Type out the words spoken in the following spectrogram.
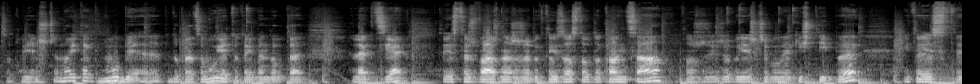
co tu jeszcze, no i tak dłubię, dopracowuję, tutaj będą te lekcje. To jest też ważne, że żeby ktoś został do końca, to żeby jeszcze były jakieś tipy i to jest y,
